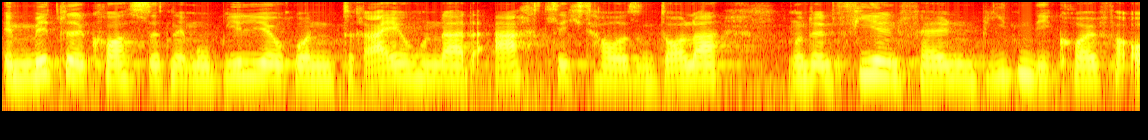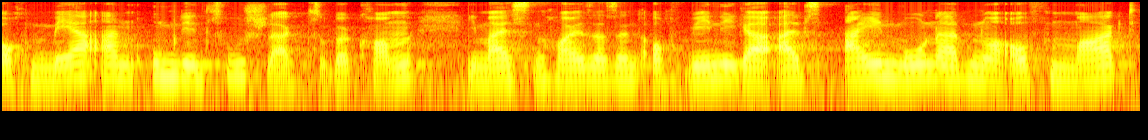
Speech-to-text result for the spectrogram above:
Im Mittel kostet eine Immobilie rund 380.000 Dollar und in vielen Fällen bieten die Käufer auch mehr an, um den Zuschlag zu bekommen. Die meisten Häuser sind auch weniger als ein Monat nur auf dem Markt.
